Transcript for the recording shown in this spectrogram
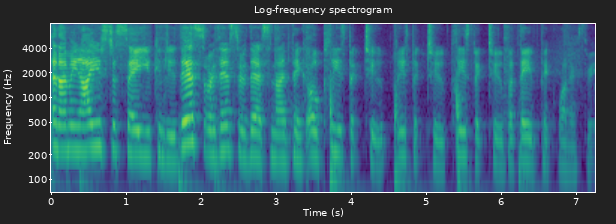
And I mean, I used to say you can do this or this or this, and I think, oh, please pick two, please pick two, please pick two, but they pick one or three.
